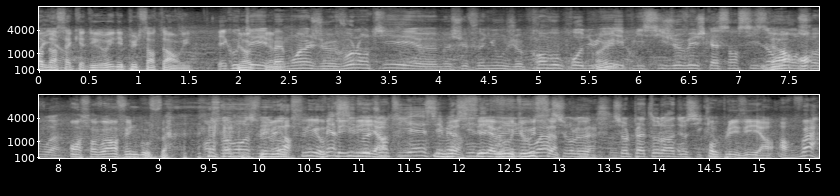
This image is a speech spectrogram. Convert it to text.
catégorie. dans hein. sa catégorie des plus de 100 ans, oui. Écoutez, Donc, ben euh, moi je volontiers, euh, Monsieur Feniou, je prends vos produits Oui. et puis si je vais jusqu'à 106 ans, Non, on, se revoit. On se revoit, on fait une bouffe. On se revoit, on se fait le Merci, coup. au Merci de votre gentillesse et merci, Merci d'être venu nous voir sur le, sur le plateau de Radio Au Cyclo. plaisir. Au revoir.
